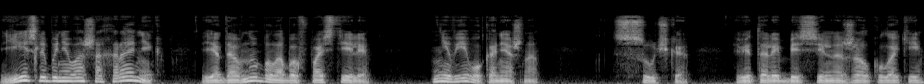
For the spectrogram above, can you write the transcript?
«Если бы не ваш охранник, я давно была бы в постели. Не в его, конечно». «Сучка!» — Виталий бессильно сжал кулаки.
